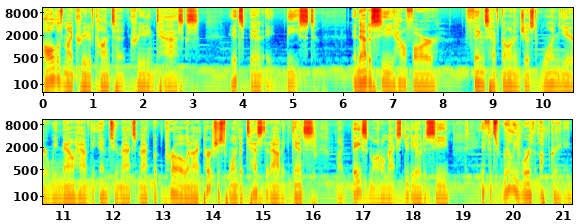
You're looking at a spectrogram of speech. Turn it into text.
all of my creative content, creating tasks, it's been a beast. And now to see how far things have gone in just one year. We now have the M2 Max MacBook Pro, and I purchased one to test it out against my base model Mac Studio to see if it's really worth upgrading.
